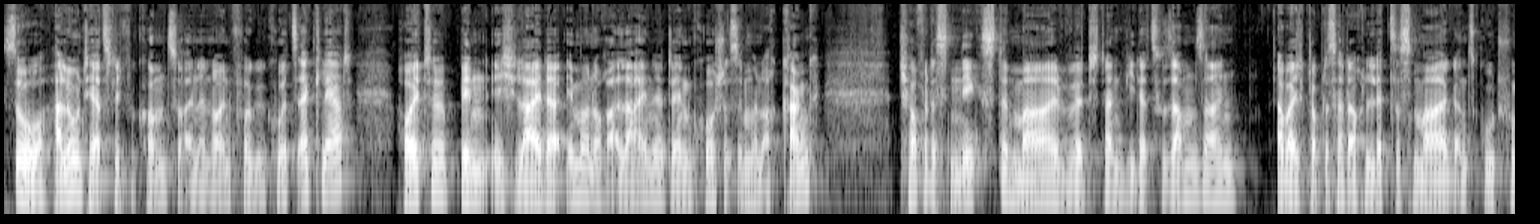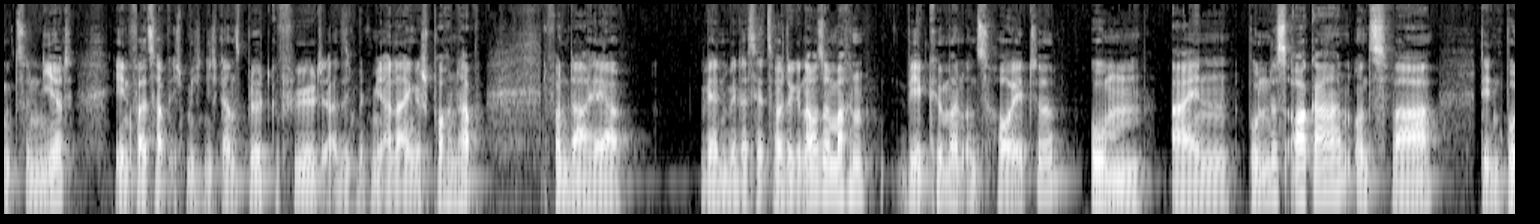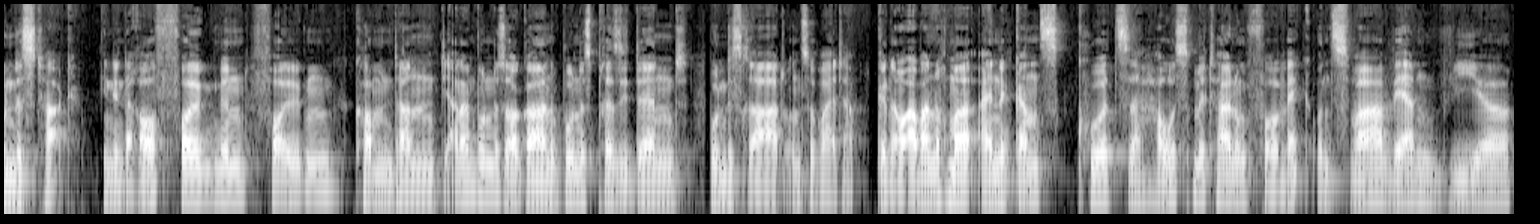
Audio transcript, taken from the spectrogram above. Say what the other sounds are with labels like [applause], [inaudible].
So, hallo und herzlich willkommen zu einer neuen Folge Kurzerklärt. Heute bin ich leider immer noch alleine, denn Kursch ist immer noch krank. Ich hoffe, das nächste Mal wird dann wieder zusammen sein. Aber ich glaube, das hat auch letztes Mal ganz gut funktioniert. Jedenfalls habe ich mich nicht ganz blöd gefühlt, als ich mit mir allein gesprochen habe. Von daher werden wir das jetzt heute genauso machen. Wir kümmern uns heute um ein Bundesorgan und zwar den Bundestag. In den darauffolgenden Folgen kommen dann die anderen Bundesorgane, Bundespräsident, Bundesrat und so weiter. Genau, aber nochmal eine ganz kurze Hausmitteilung vorweg. Und zwar werden wir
